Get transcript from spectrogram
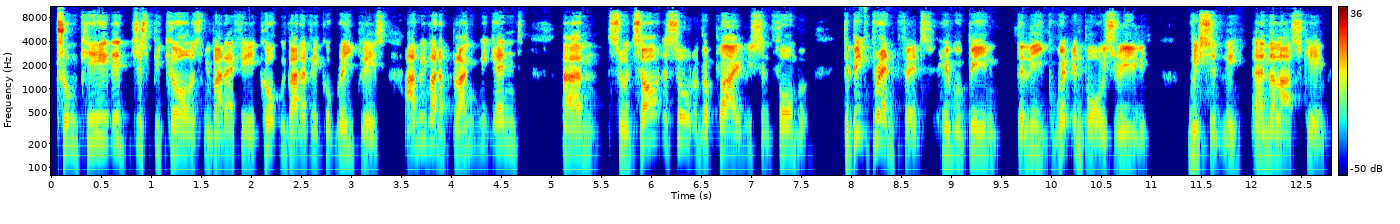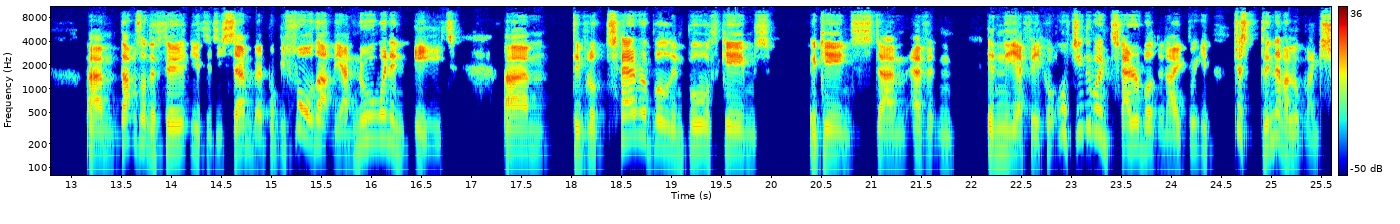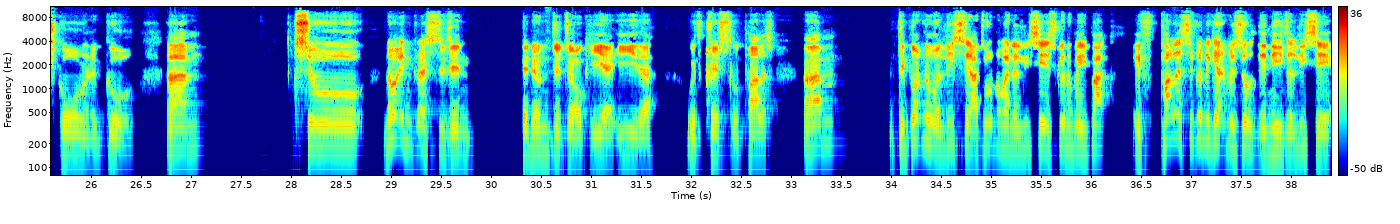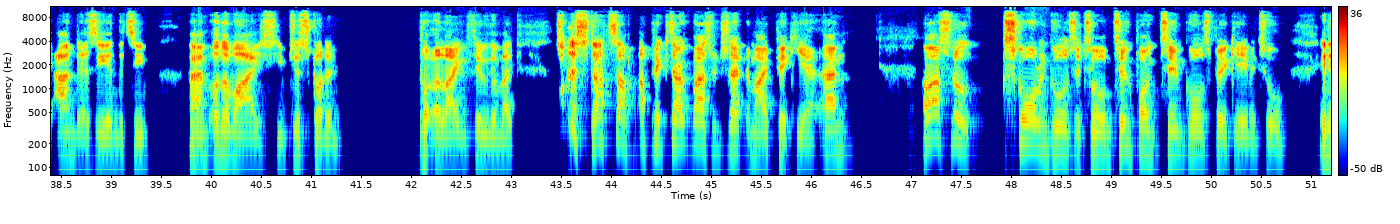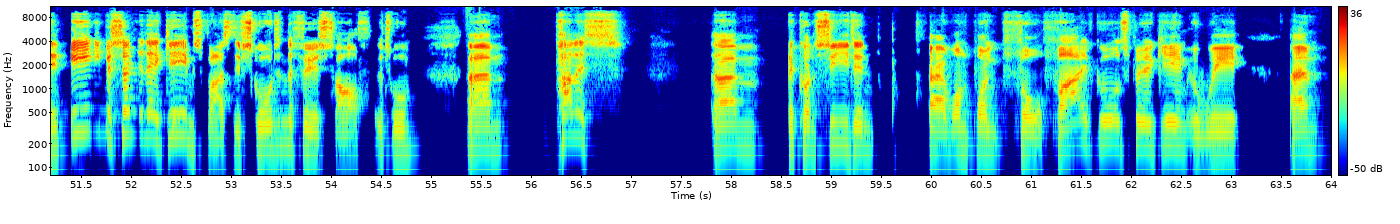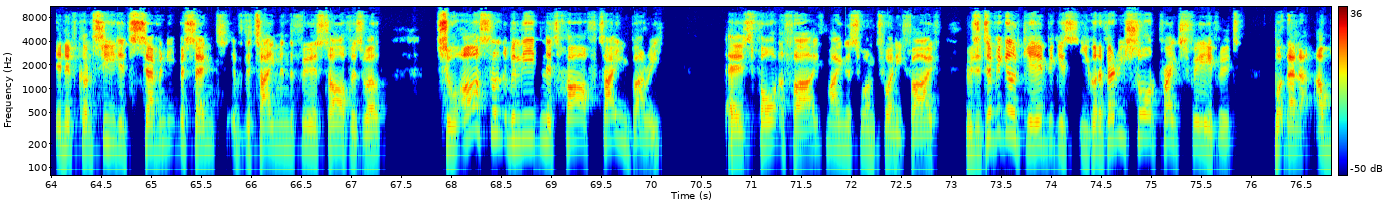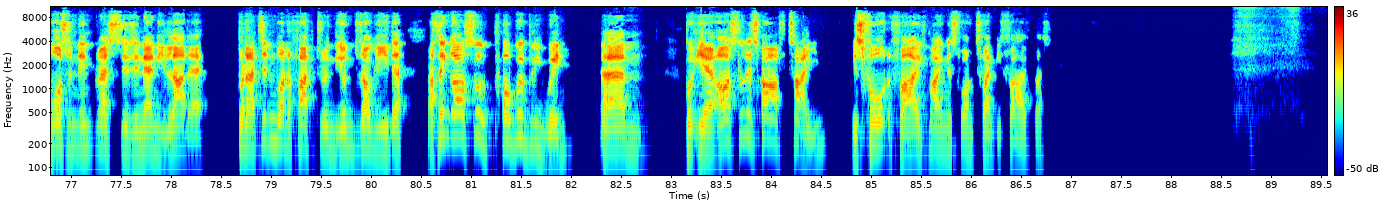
truncated just because we've had FA Cup, we've had FA Cup replays, and we've had a blank weekend. Um, so it's hard to sort of apply recent form. But the big Brentford, who have been the league whipping boys really recently in the last game, um, that was on the 30th of December. But before that, they had no win in eight. Um, they've looked terrible in both games against um, Everton in the FA Cup. Well, gee, they weren't terrible tonight, but you just they never looked like scoring a goal. Um, so not interested in an underdog here either with Crystal Palace. Um, they've got no Olise. I don't know when Olise is going to be back. If Palace are going to get a result, they need Olise and Eze in the team. Um, otherwise, you've just got to put a line through them. Like some of the stats I, I picked out, Baz, which led to my pick here. Um, Arsenal scoring goals at home, 2.2 goals per game at home. And in 80% of their games, Baz, they've scored in the first half at home. Um, Palace um, are conceding uh, 1.45 goals per game away. Um, and have conceded 70% of the time in the first half as well. So Arsenal to be leading at half time, Barry, is four to five, minus 125. It was a difficult game because you got a very short price favourite, but then I wasn't interested in any ladder, but I didn't want to factor in the underdog either. I think Arsenal probably win. Um, but yeah, Arsenal is half time is four to five, minus 125. But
